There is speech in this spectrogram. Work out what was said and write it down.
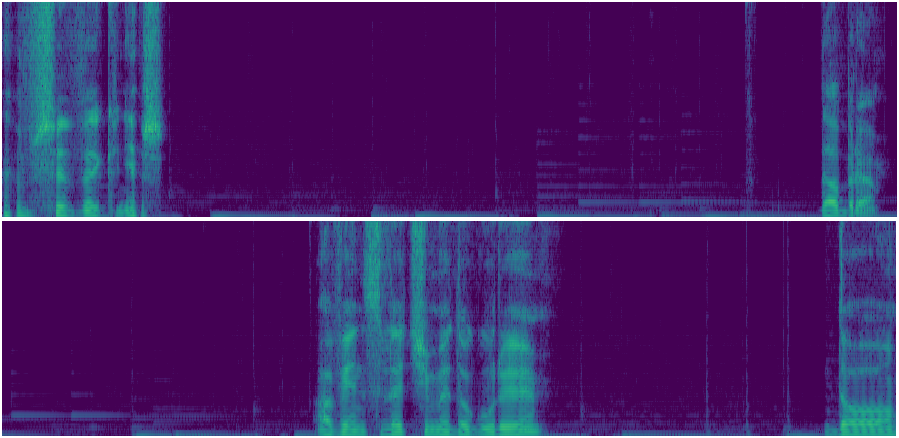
Przywykniesz. Dobra. A więc lecimy do góry. Do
